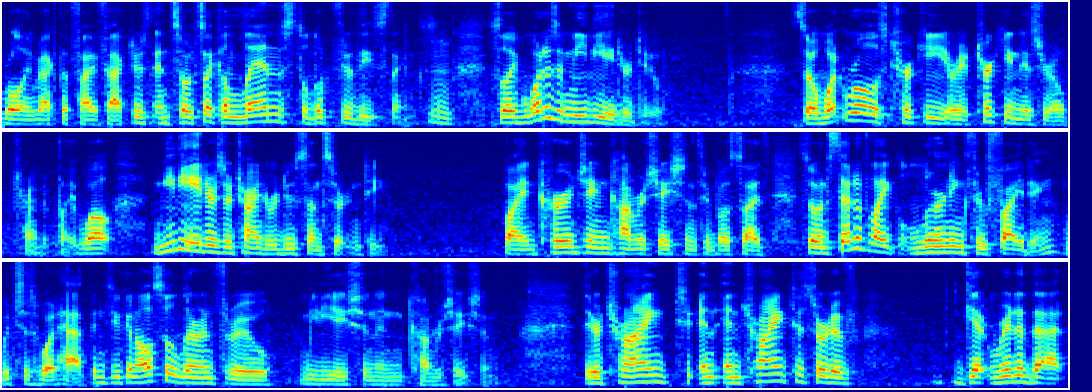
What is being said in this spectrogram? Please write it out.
rolling back the five factors. And so it's like a lens to look through these things. Hmm. So, like, what does a mediator do? So, what role is Turkey or Turkey and Israel trying to play? Well, mediators are trying to reduce uncertainty by encouraging conversation through both sides. So instead of like learning through fighting, which is what happens, you can also learn through mediation and conversation. They're trying to and, and trying to sort of get rid of that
